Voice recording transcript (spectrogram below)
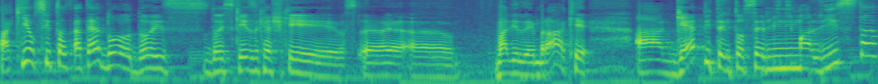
Aqui eu cito até do, dois, dois cases que acho que é, é, vale lembrar, que a Gap tentou ser minimalista,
